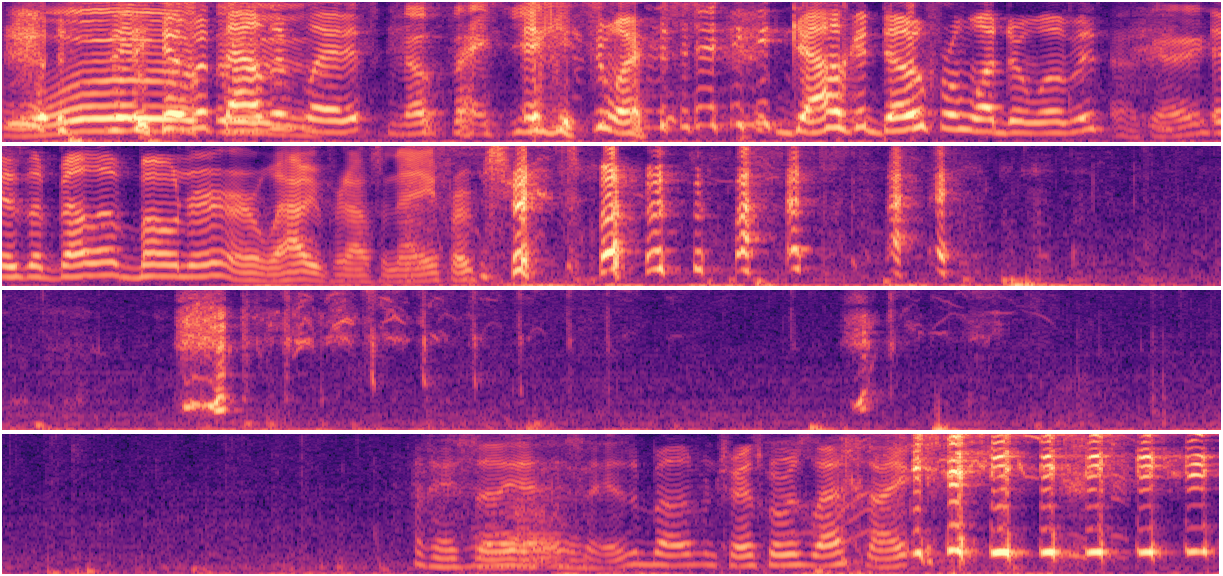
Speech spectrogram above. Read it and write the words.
City of a Thousand Planets. No, thank you. It gets worse. Gal Gadot from Wonder Woman. Okay. Isabella Boner, or how do you pronounce her name, from Transformers. Last Knight. Okay, so yeah, so oh. Isabella from Transformers last Knight.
